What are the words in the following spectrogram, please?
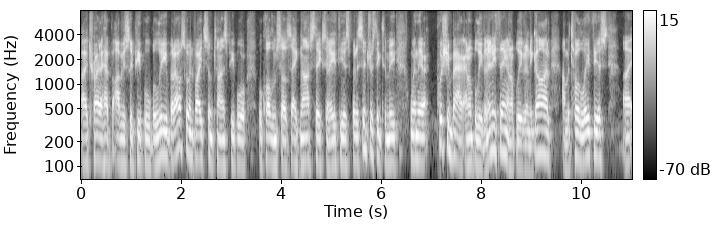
I try to have obviously people who believe, but I also invite sometimes people who call themselves agnostics and atheists. But it's interesting to me when they're pushing back. I don't believe in anything. I don't believe in any God. I'm a total atheist. Uh,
